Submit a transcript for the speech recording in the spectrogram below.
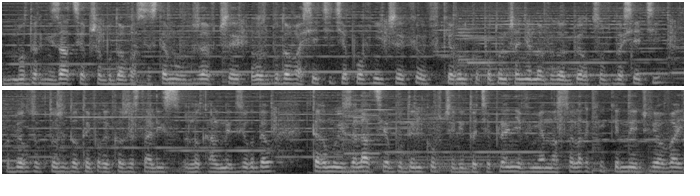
modernizacja, przebudowa systemów grzewczych, rozbudowa sieci ciepłowniczych w kierunku podłączenia nowych odbiorców do sieci, odbiorców, którzy do tej pory korzystali z lokalnych źródeł, termoizolacja budynków, czyli docieplenie, wymiana solarki okiennej drzwiowej,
